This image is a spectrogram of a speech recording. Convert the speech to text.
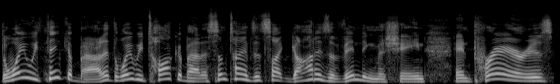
The way we think about it, the way we talk about it, sometimes it's like God is a vending machine and prayer is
